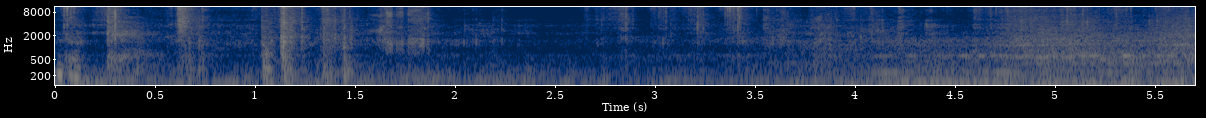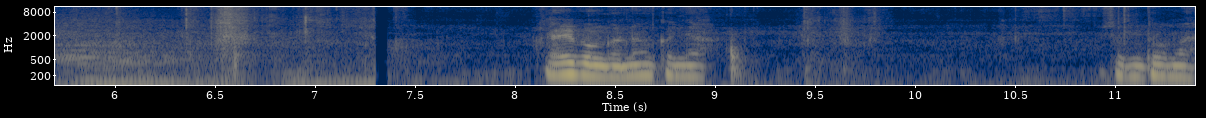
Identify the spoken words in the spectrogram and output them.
이렇게. 얇은 거는 그냥 이 정도만.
